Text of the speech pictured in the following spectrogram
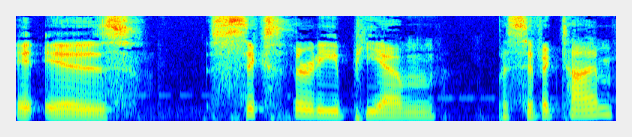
It is 6:30 p.m. Pacific time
